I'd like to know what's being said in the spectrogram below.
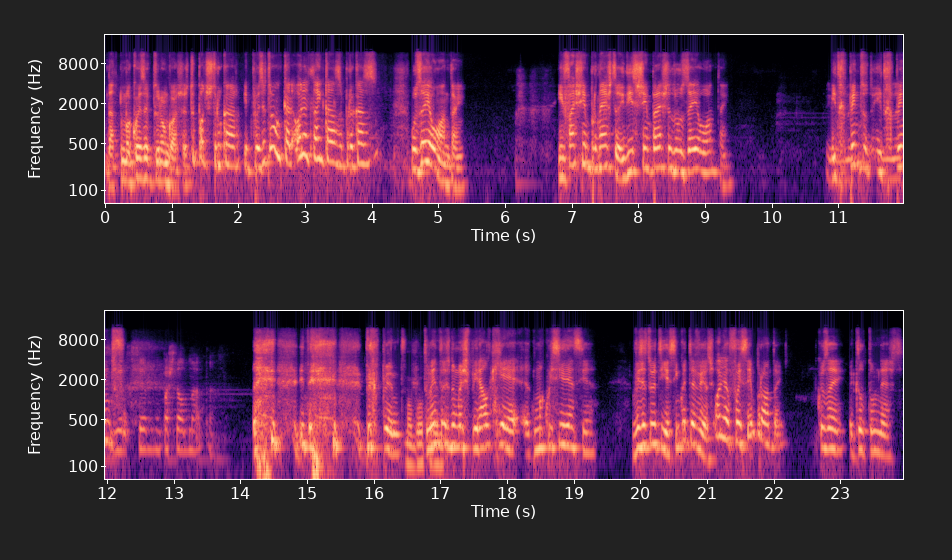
dá-te uma coisa que tu não gostas, tu podes trocar. E depois, então, olha, está em casa, por acaso, usei-a ontem. E vais sempre nesta, e dizes sempre esta do usei-a ontem. E de repente- e de repente- um pastel de nata. De, repente, tu entras numa espiral que é uma coincidência. Vês a tua tia 50 vezes. Olha, foi sempre ontem que usei aquilo que tu me deste.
